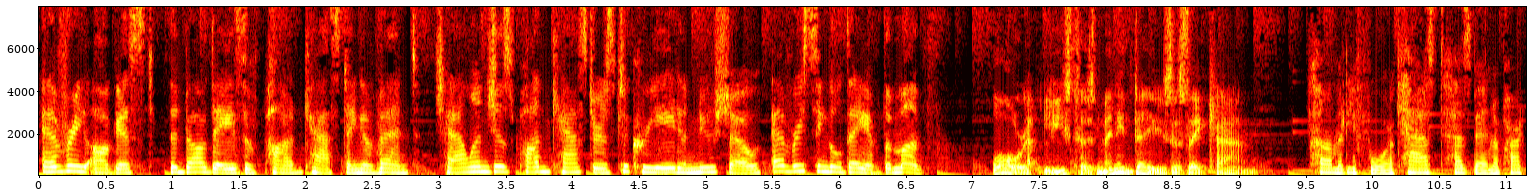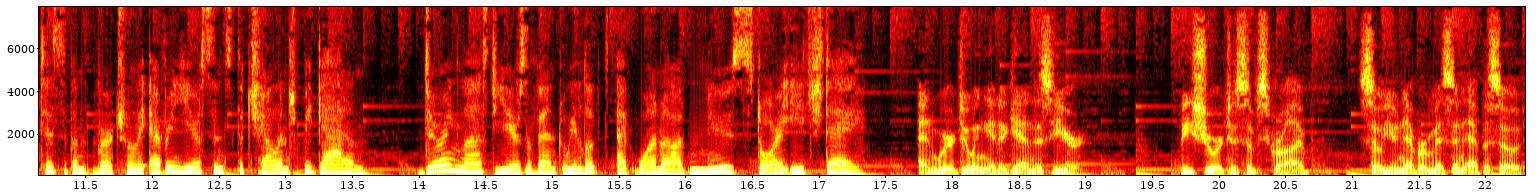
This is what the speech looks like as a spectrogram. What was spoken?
Every August, the Dog Days of Podcasting event challenges podcasters to create a new show every single day of the month. or at least as many days as they can. Comedy Forecast has been a participant virtually every year since the challenge began. During last year's event, we looked at one odd news story each day. And we're doing it again this year. Be sure to subscribe, so you never miss an episode.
